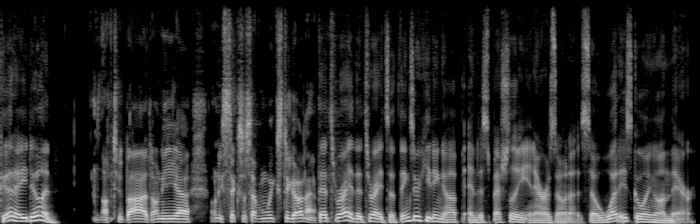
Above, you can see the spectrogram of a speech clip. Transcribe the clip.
Good. How you doing? Not too bad. Only uh, only six or seven weeks to go now. That's right. That's right. So things are heating up, and especially in Arizona. So what is going on there?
